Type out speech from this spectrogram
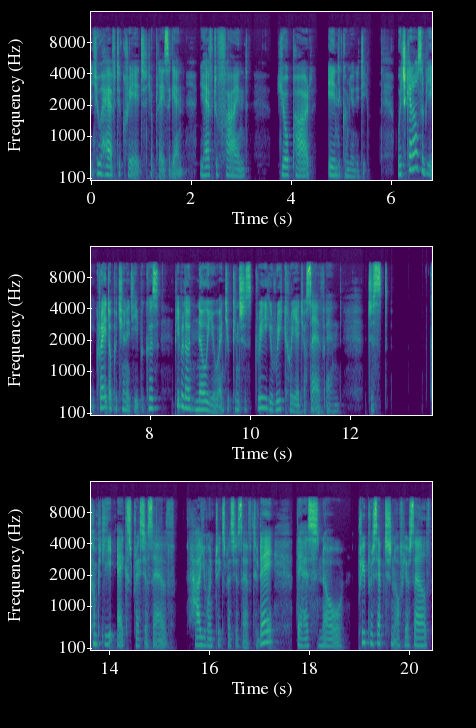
you have to create your place again. You have to find your part in the community, which can also be a great opportunity because people don't know you and you can just really recreate yourself and just completely express yourself how you want to express yourself today. There's no preperception of yourself,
